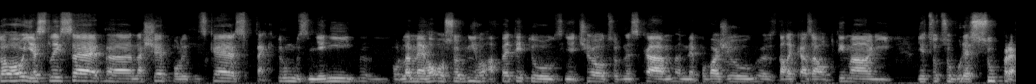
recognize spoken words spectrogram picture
To, jestli se eh, naše politické spektrum změní podle mého osobního apetitu z něčeho, co dneska nepovažuji zdaleka za optimální, něco, co bude super,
